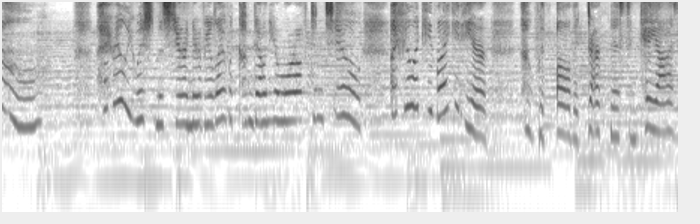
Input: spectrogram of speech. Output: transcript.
Oh, I really wish Monsieur Neuvillette would come down here more often too. I feel like he'd like it here, with all the darkness and chaos.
